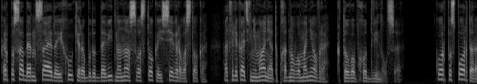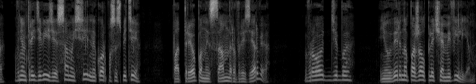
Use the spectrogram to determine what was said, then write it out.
«Корпуса Бернсайда и Хукера будут давить на нас с востока и северо-востока, отвлекать внимание от обходного маневра, кто в обход двинулся. Корпус Портера, в нем три дивизии, самый сильный корпус из пяти». «Потрепанный Самнер в резерве?» «Вроде бы...» Неуверенно пожал плечами Вильям.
